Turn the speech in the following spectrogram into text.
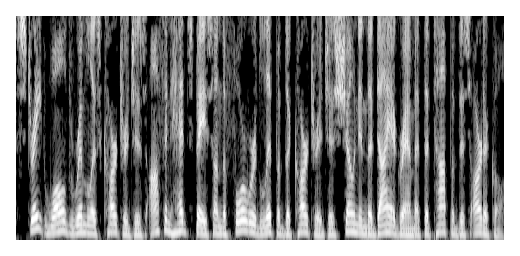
Straight-walled rimless cartridges often headspace on the forward lip of the cartridge as shown in the diagram at the top of this article.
